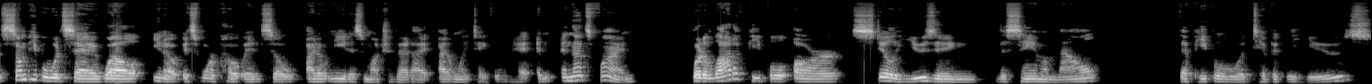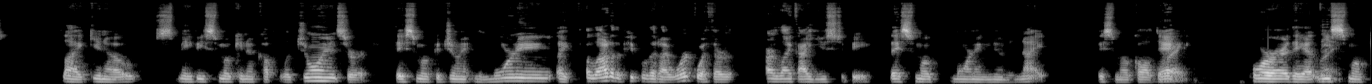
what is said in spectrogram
Some people would say, well, you know, it's more potent, so I don't need as much of it. I, I only take one hit. And, and that's fine. But a lot of people are still using the same amount that people would typically use. Like, you know, maybe smoking a couple of joints or they smoke a joint in the morning. Like a lot of the people that I work with are, are like I used to be. They smoke morning, noon, and night. They smoke all day. Right. Or they at least smoke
